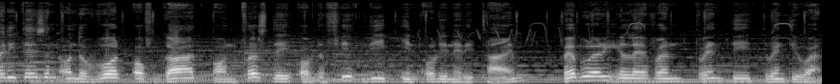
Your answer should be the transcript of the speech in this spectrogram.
Meditation on the Word of God on first day of the fifth week in Ordinary Time, February 11, 2021.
